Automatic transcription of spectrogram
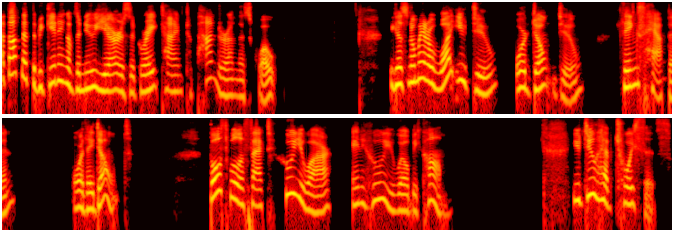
I thought that the beginning of the new year is a great time to ponder on this quote because no matter what you do or don't do, things happen or they don't. Both will affect who you are and who you will become. You do have choices.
